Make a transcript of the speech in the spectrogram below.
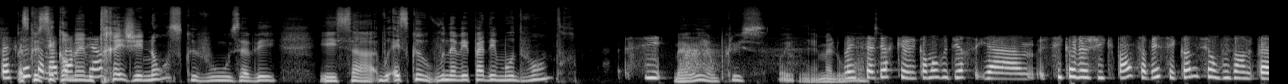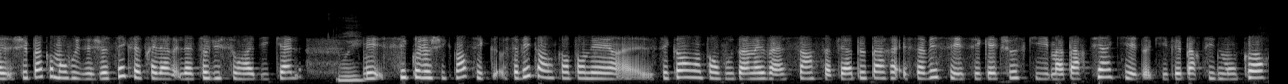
Parce, que, c'est quand même très gênant ce que vous avez et ça. Est-ce que vous n'avez pas des maux de ventre? Si. Ben oui, en plus. Oui, vous avez mal au Mais c'est-à-dire que, comment vous dire, il y a, psychologiquement, vous savez, c'est comme si on vous en, je sais pas comment vous je sais que ce serait la, la solution radicale. Oui. Mais psychologiquement, c'est, vous savez, quand, quand on est, euh, c'est quand on vous enlève un sein, ça fait un peu pareil. Vous savez, c'est, c'est quelque chose qui m'appartient, qui est, qui fait partie de mon corps.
